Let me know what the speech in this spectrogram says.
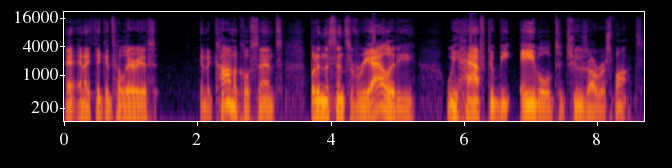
and, and I think it's hilarious in the comical sense, but in the sense of reality, we have to be able to choose our response.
